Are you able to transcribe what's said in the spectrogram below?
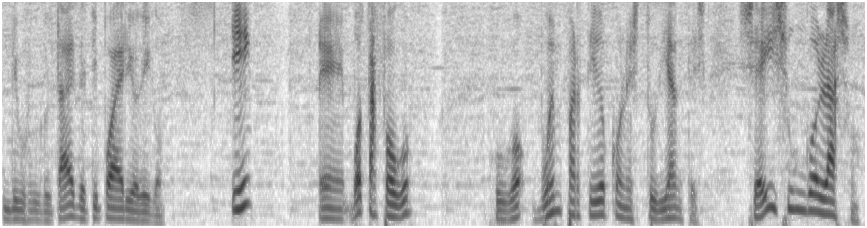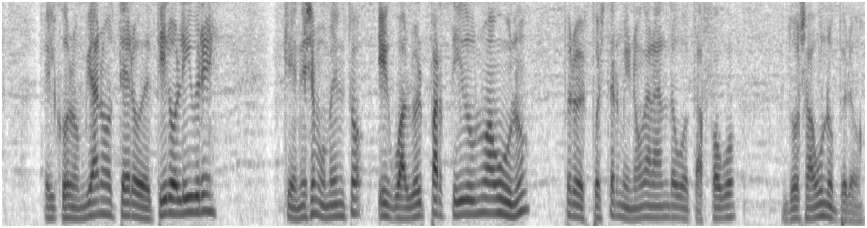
dificultades de tipo aéreo, digo. Y eh, Botafogo jugó buen partido con estudiantes. Se hizo un golazo el colombiano Otero de tiro libre, que en ese momento igualó el partido 1 a 1, pero después terminó ganando Botafogo 2 a 1. Pero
